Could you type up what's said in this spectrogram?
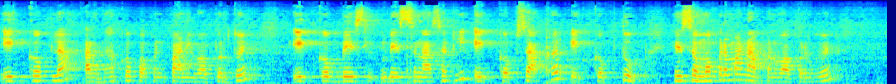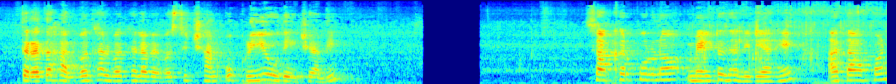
एक कपला अर्धा कप आपण पाणी वापरतोय. एक कप बेस बेसनासाठी एक कप साखर एक कप तूप. हे समप्रमाण आपण वापरतोय. तर आता हलवत हलवत ह्याला व्यवस्थित छान उकळी येऊ द्यायची आधी. साखर पूर्ण मेल्ट झालेली आहे. आता आपण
